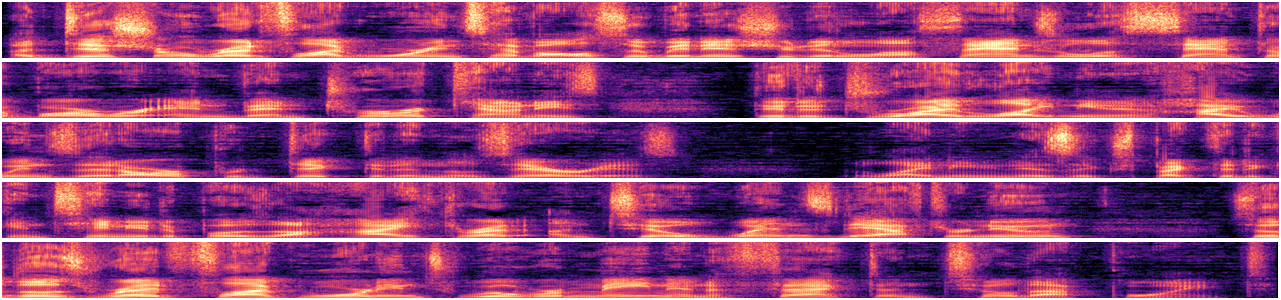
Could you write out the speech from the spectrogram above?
Additional red flag warnings have also been issued in Los Angeles, Santa Barbara, and Ventura counties due to dry lightning and high winds that are predicted in those areas. The lightning is expected to continue to pose a high threat until Wednesday afternoon, so those red flag warnings will remain in effect until that point.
